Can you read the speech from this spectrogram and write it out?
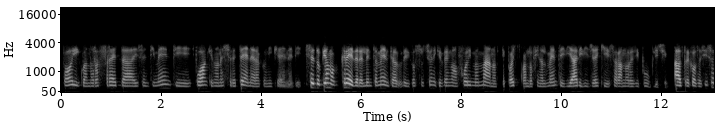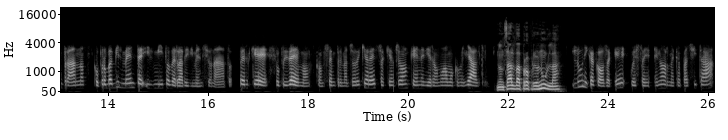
poi quando raffredda i sentimenti può anche non essere tenera con i Kennedy. Se dobbiamo credere lentamente alle ricostruzioni che vengono fuori man mano e poi quando finalmente i diari di Jackie saranno resi pubblici, altre cose si sapranno, probabilmente il mito verrà ridimensionato perché scopriremo con sempre maggiore chiarezza che John Kennedy era un uomo come gli altri. Non salva proprio nulla? L'unica cosa è questa enorme capacità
